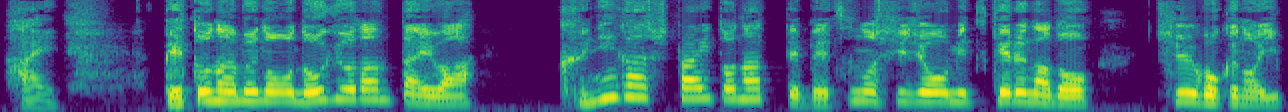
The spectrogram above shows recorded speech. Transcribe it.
はい。ベトナムの農業団体は、国が主体となって別の市場を見つけるなど、中国の一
